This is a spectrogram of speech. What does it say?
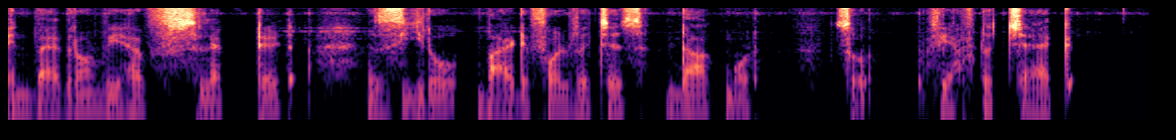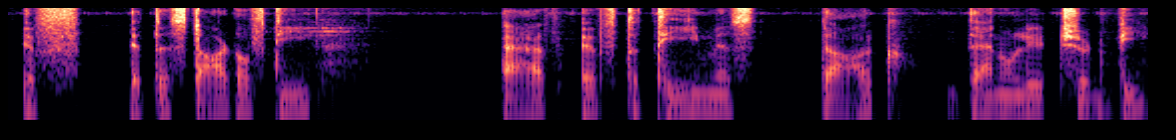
in background we have selected 0 by default which is dark mode. So we have to check if at the start of the app if the theme is dark then only it should be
